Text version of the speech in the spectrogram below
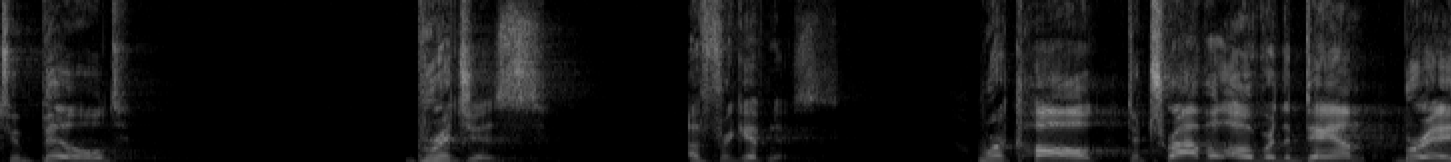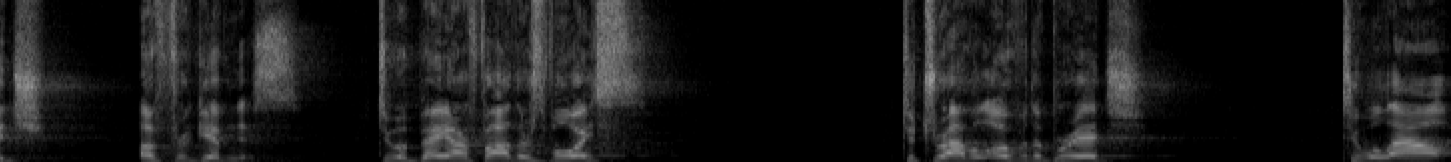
to build bridges of forgiveness. We're called to travel over the damn bridge of forgiveness, to obey our Father's voice, to travel over the bridge, to allow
